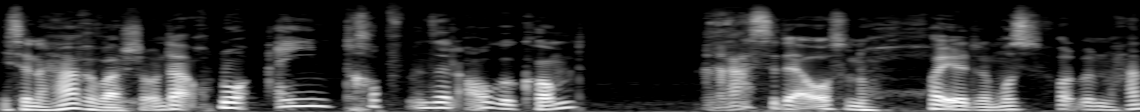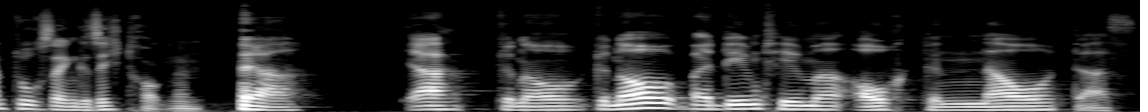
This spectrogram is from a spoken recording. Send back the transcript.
ich seine Haare wasche und da auch nur ein Tropfen in sein Auge kommt, rastet er aus und heult. Dann muss sofort mit dem Handtuch sein Gesicht trocknen. Ja, ja, genau. Genau bei dem Thema auch genau das.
